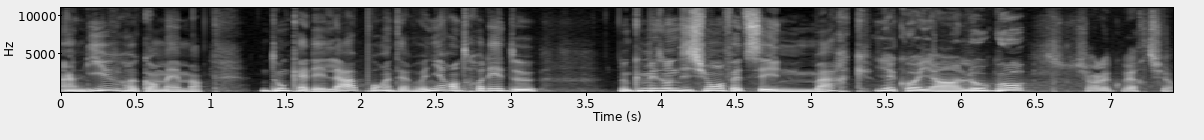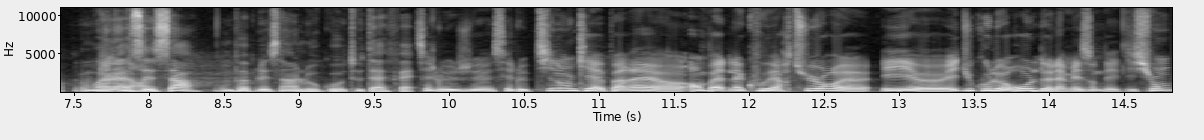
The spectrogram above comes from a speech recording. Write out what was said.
un livre quand même. Donc elle est là pour intervenir entre les deux. Donc maison d'édition, en fait, c'est une marque. Il y a quoi? Il y a un logo sur la couverture. Voilà, c'est ça. On peut appeler ça un logo, tout à fait. C'est le, le petit nom qui apparaît euh, en bas de la couverture. euh, et, euh, et du coup, le rôle de la maison d'édition,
